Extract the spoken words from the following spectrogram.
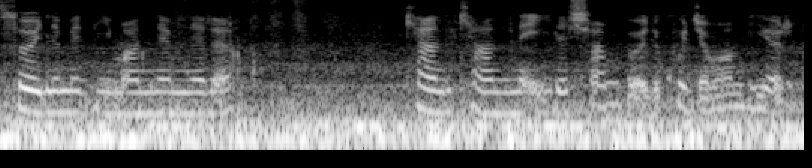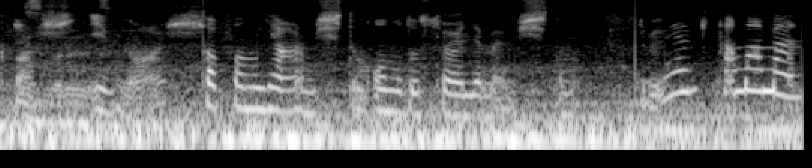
Söylemediğim annemlere. Kendi kendine iyileşen böyle kocaman bir yarık var. İz var. İz var. Kafamı yarmıştım. Onu da söylememiştim. Yani tamamen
